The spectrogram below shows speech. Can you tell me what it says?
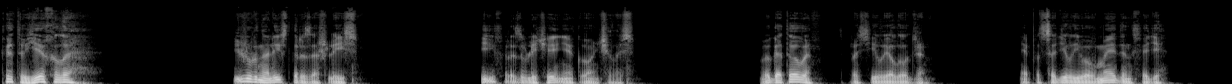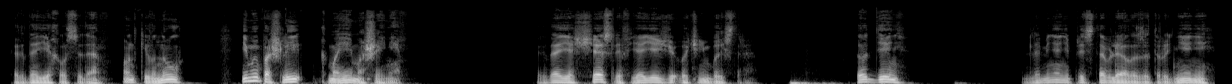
Кэт уехала, и журналисты разошлись. Их развлечение кончилось. «Вы готовы?» — спросил я Лоджа. Я подсадил его в Мейденхеде, когда ехал сюда. Он кивнул, и мы пошли к моей машине. Когда я счастлив, я езжу очень быстро. В тот день для меня не представляло затруднений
